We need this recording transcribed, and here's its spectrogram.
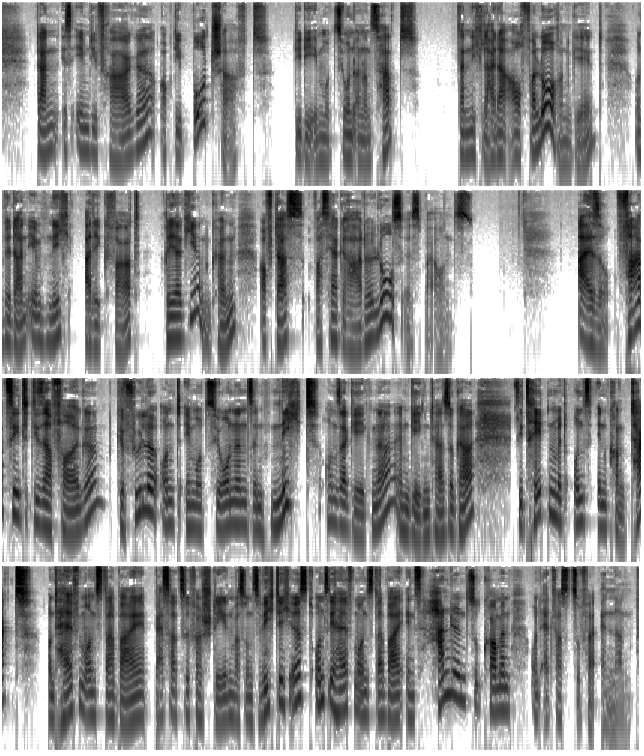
dann ist eben die Frage, ob die Botschaft, die die Emotion an uns hat, dann nicht leider auch verloren geht und wir dann eben nicht adäquat reagieren können auf das, was ja gerade los ist bei uns. Also, Fazit dieser Folge. Gefühle und Emotionen sind nicht unser Gegner, im Gegenteil sogar. Sie treten mit uns in Kontakt und helfen uns dabei, besser zu verstehen, was uns wichtig ist, und sie helfen uns dabei, ins Handeln zu kommen und etwas zu verändern.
